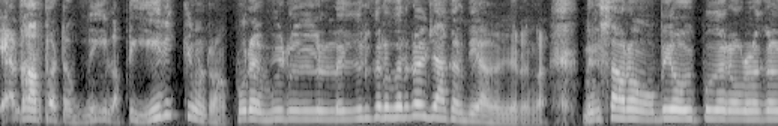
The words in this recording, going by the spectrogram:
ஏகாப்பட்ட வெயில் அப்படி எரிக்கின்றான் குறை வீடுகளில் இருக்கிறவர்கள் ஜாக்கிரதையாக இருங்க மின்சாரம் உபயோகிப்புகிறவர்கள்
